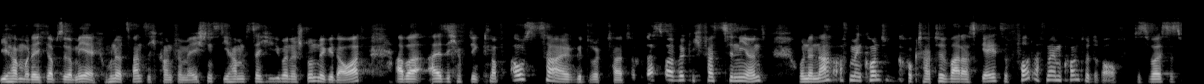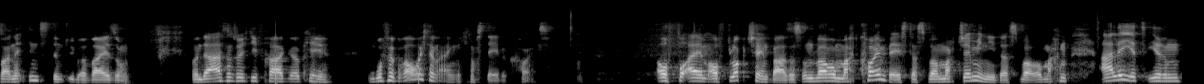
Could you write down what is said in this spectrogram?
die haben, oder ich glaube sogar mehr, 120 Confirmations, die haben tatsächlich über eine Stunde gedauert. Aber als ich auf den Knopf Auszahlen gedrückt hatte, das war wirklich faszinierend, und danach auf mein Konto geguckt hatte, war das Geld sofort auf meinem Konto drauf. Das heißt, das war eine Instant-Überweisung. Und da ist natürlich die Frage, okay, wofür brauche ich dann eigentlich noch Stablecoins? Auf, vor allem auf Blockchain-Basis. Und warum macht Coinbase das? Warum macht Gemini das? Warum machen alle jetzt ihren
